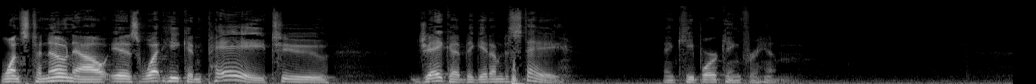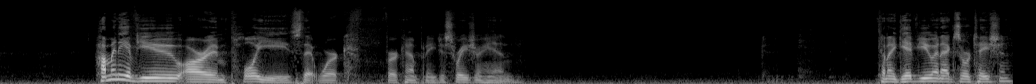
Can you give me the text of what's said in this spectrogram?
wants to know now is what he can pay to Jacob to get him to stay and keep working for him. How many of you are employees that work for a company? Just raise your hand. Okay. Can I give you an exhortation?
